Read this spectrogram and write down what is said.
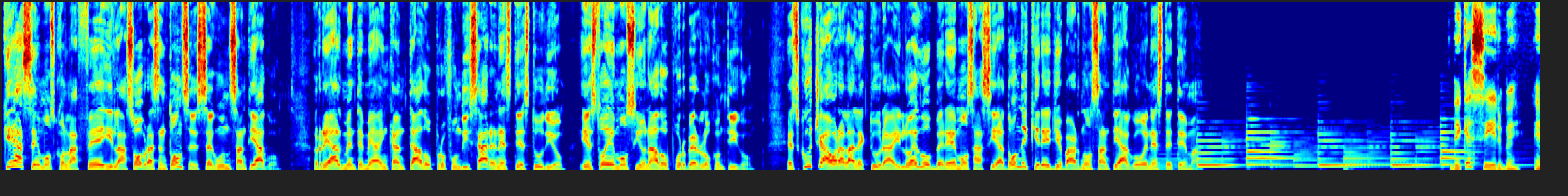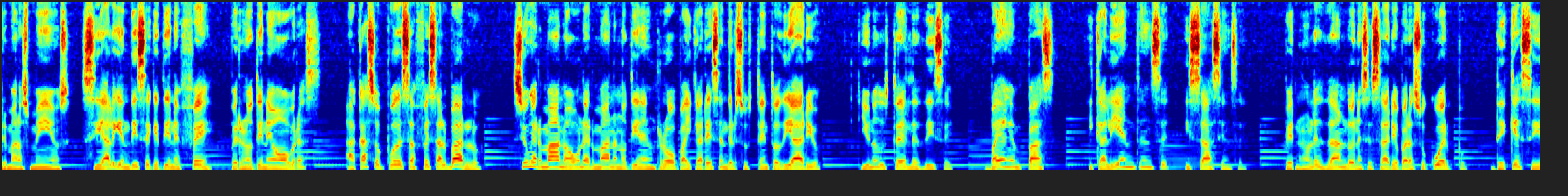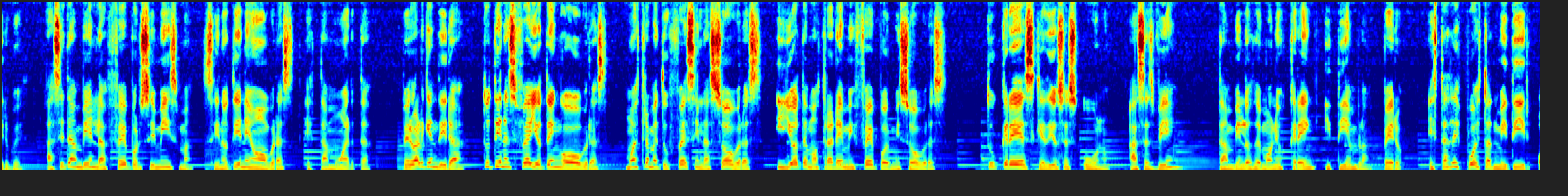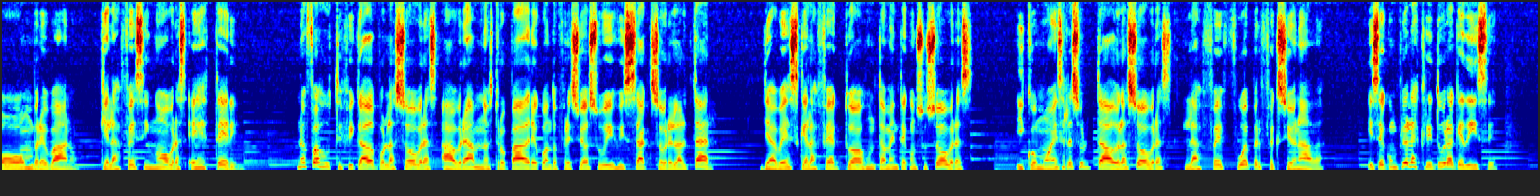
¿Qué hacemos con la fe y las obras entonces, según Santiago? Realmente me ha encantado profundizar en este estudio y estoy emocionado por verlo contigo. Escucha ahora la lectura y luego veremos hacia dónde quiere llevarnos Santiago en este tema. ¿De qué sirve, hermanos míos, si alguien dice que tiene fe, pero no tiene obras? ¿Acaso puede esa fe salvarlo? Si un hermano o una hermana no tienen ropa y carecen del sustento diario, y uno de ustedes les dice, vayan en paz y caliéntense y sáciense, pero no les dan lo necesario para su cuerpo, ¿de qué sirve? Así también la fe por sí misma, si no tiene obras, está muerta. Pero alguien dirá, tú tienes fe, yo tengo obras. Muéstrame tu fe sin las obras, y yo te mostraré mi fe por mis obras. Tú crees que Dios es uno, ¿haces bien? También los demonios creen y tiemblan, pero ¿estás dispuesto a admitir, oh hombre vano, que la fe sin obras es estéril? ¿No fue justificado por las obras a Abraham nuestro padre cuando ofreció a su hijo Isaac sobre el altar? Ya ves que la fe actuaba juntamente con sus obras, y como es resultado de las obras, la fe fue perfeccionada. Y se cumplió la escritura que dice,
